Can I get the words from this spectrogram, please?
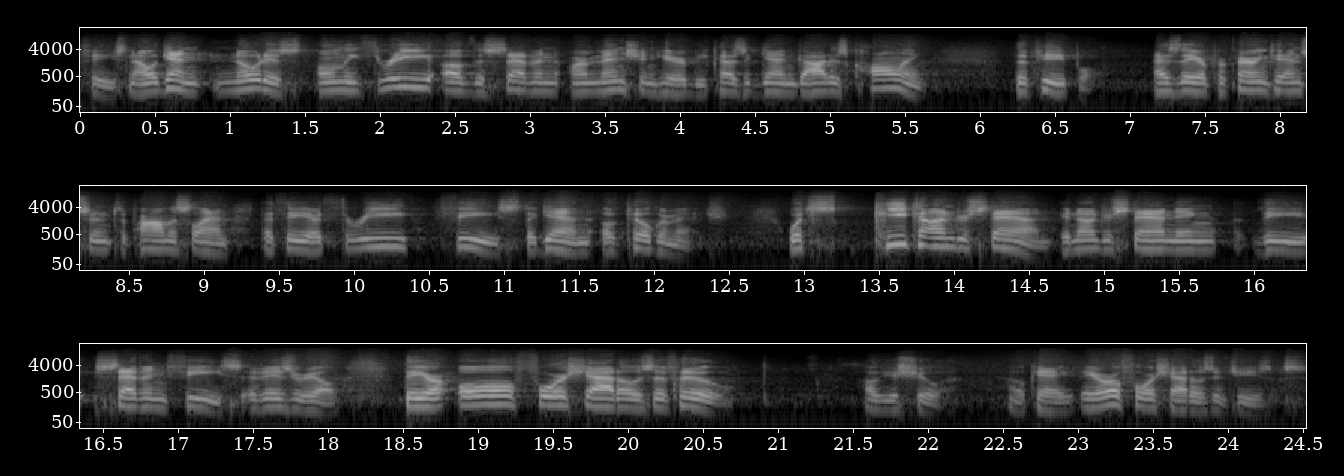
feasts. Now, again, notice only three of the seven are mentioned here because, again, God is calling the people as they are preparing to enter into promised land that they are three feasts, again, of pilgrimage. What's key to understand in understanding the seven feasts of Israel, they are all foreshadows of who? Of Yeshua. Okay? They are all foreshadows of Jesus.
